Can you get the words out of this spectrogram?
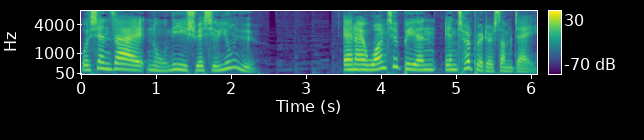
我现在努力学习英语. And I want to be an interpreter someday.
